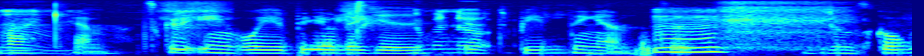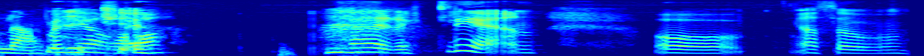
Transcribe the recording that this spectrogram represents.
Verkligen. Det skulle ingå i biologiutbildningen Ja, nu- typ, Mm. i grundskolan. Verkligen. Ja, verkligen. Och alltså,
